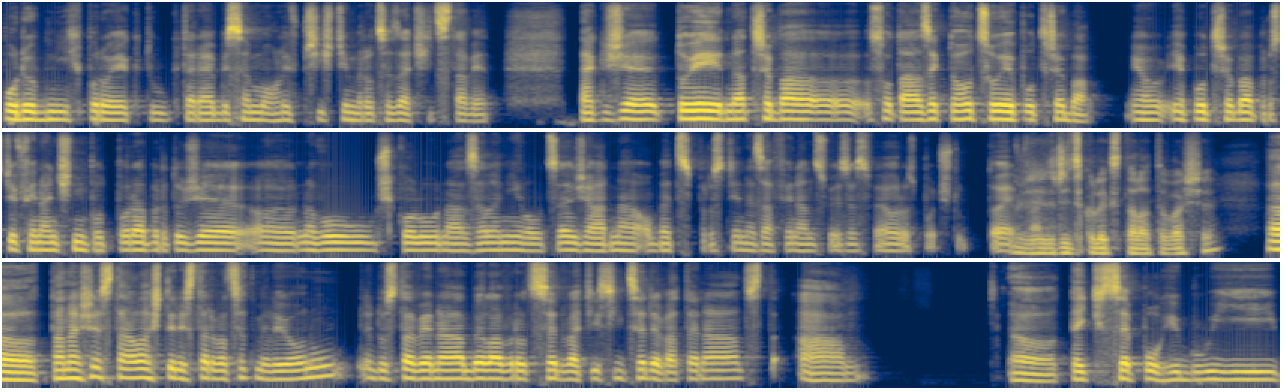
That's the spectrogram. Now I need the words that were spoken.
podobných projektů, které by se mohly v příštím roce začít stavět. Takže to je jedna třeba z otázek toho, co je potřeba. Jo, je potřeba prostě finanční podpora, protože uh, novou školu na Zelený louce žádná obec prostě nezafinancuje ze svého rozpočtu. To je Můžeš říct, kolik stala to vaše? Uh, ta naše stála 420 milionů, dostavěná byla v roce 2019 a uh, teď se pohybují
